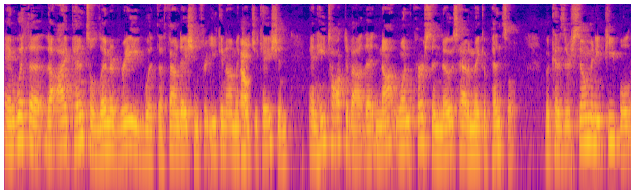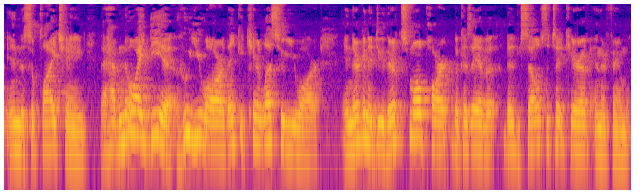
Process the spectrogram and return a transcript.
And with the, the iPencil, Leonard Read with the Foundation for Economic oh. Education, and he talked about that not one person knows how to make a pencil because there's so many people in the supply chain that have no idea who you are. They could care less who you are, and they're going to do their small part because they have a, themselves to take care of and their family.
